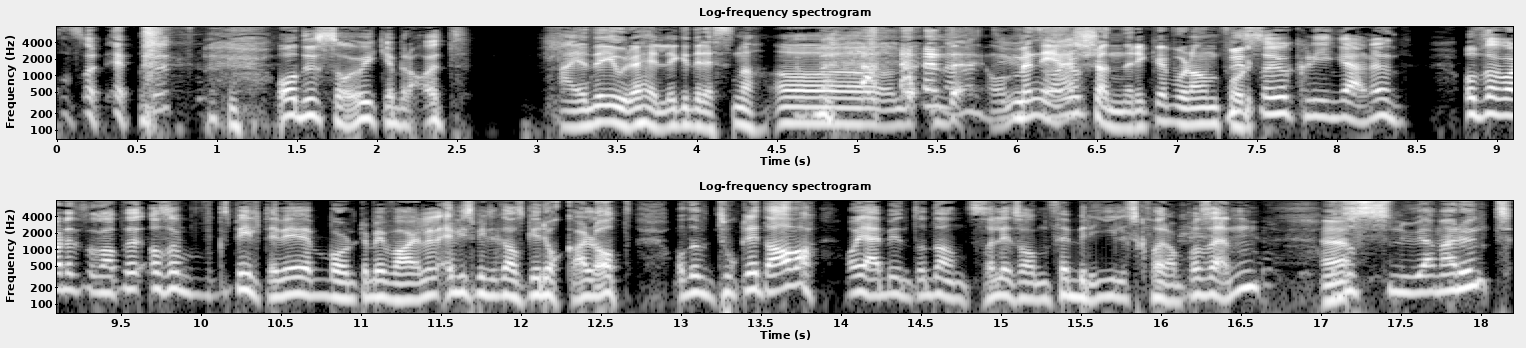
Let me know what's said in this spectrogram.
altså rett ut. Og du så jo ikke bra ut. Nei, det gjorde heller ikke dressen, da. Og, det, du men så jeg skjønner ikke hvordan Du folk så jo klin gæren ut. Og så var det sånn at det, Og så spilte vi Born to be Violet, vi spilte ganske rocka låt, og det tok litt av, da. Og jeg begynte å danse litt sånn febrilsk foran på scenen. Og så snur jeg meg rundt,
